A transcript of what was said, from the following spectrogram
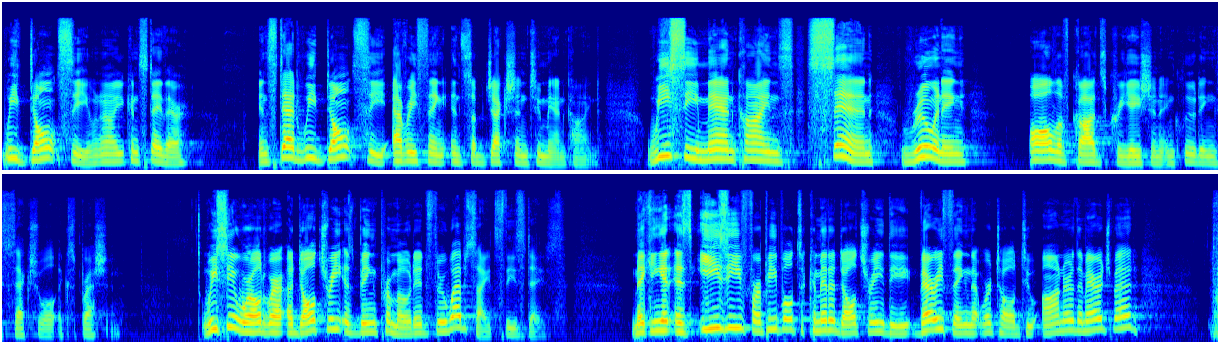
we don't see, no, you can stay there. Instead, we don't see everything in subjection to mankind. We see mankind's sin ruining all of God's creation, including sexual expression. We see a world where adultery is being promoted through websites these days, making it as easy for people to commit adultery, the very thing that we're told to honor the marriage bed.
